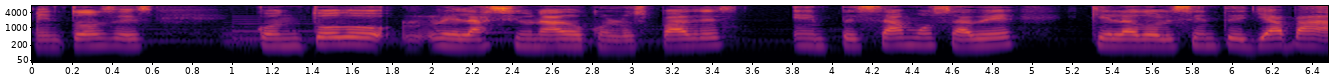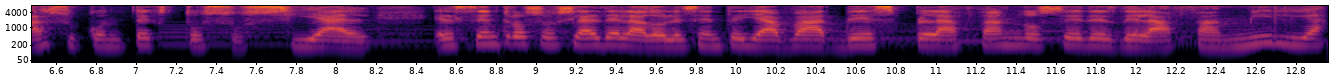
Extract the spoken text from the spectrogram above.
Entonces, con todo relacionado con los padres, empezamos a ver que el adolescente ya va a su contexto social. El centro social del adolescente ya va desplazándose desde la familia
